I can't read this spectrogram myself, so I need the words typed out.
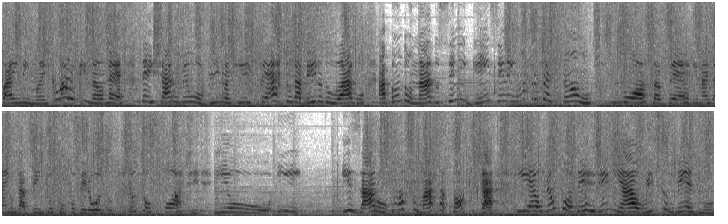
pai nem mãe. Claro que não, né? Deixaram meu ovinho aqui perto da beira do lago, abandonado, sem ninguém, sem nenhuma proteção. Nossa, Berg, mas ainda bem que eu sou poderoso. Eu sou forte e eu. E exalo uma fumaça tóxica que é o meu poder genial, isso mesmo.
